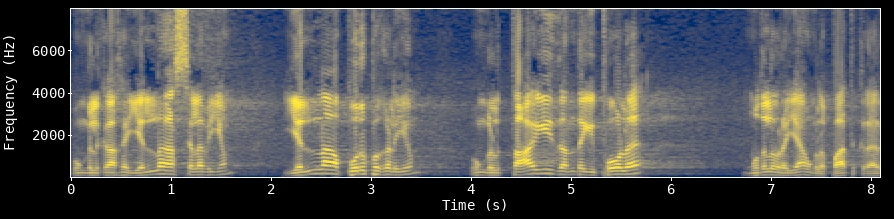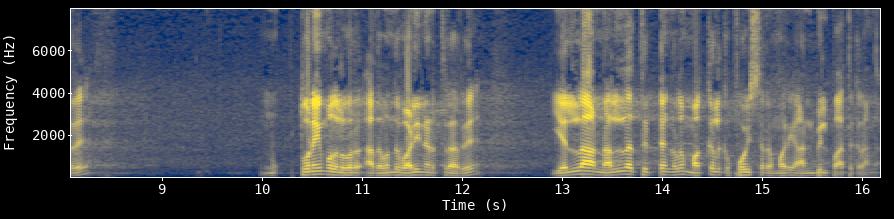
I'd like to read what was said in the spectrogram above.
உங்களுக்காக எல்லா செலவையும் எல்லா பொறுப்புகளையும் உங்கள் தாய் தந்தை போல முதல்வர் ஐயா உங்களை பார்த்துக்கிறாரு. மு- துணை முதல்வர் அதை வந்து வழி நடத்துகிறாரு எல்லா நல்ல திட்டங்களும் மக்களுக்கு போய் சேர மாதிரி அன்பில் பார்த்துக்கிறாங்க.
